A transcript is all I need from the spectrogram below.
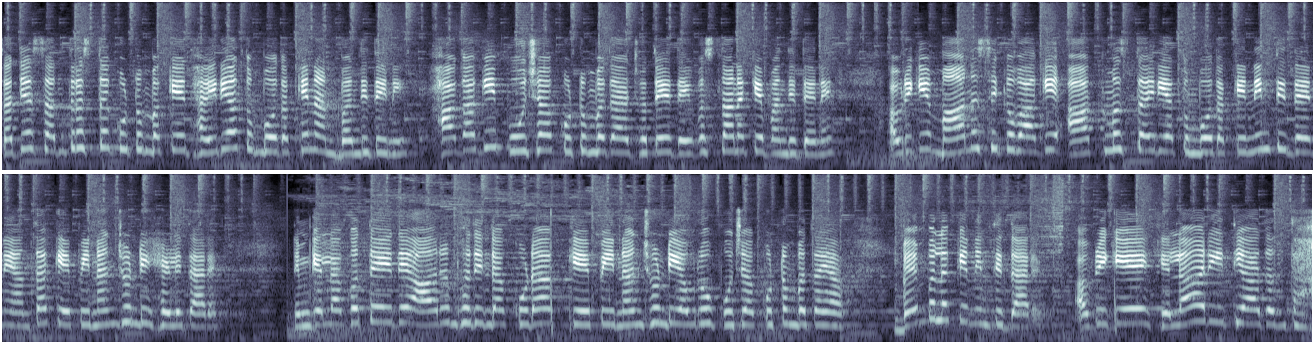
ಸದ್ಯ ಸಂತ್ರಸ್ತ ಕುಟುಂಬಕ್ಕೆ ಧೈರ್ಯ ತುಂಬೋದಕ್ಕೆ ನಾನು ಬಂದಿದ್ದೀನಿ. ಹಾಗಾಗಿ ಪೂಜಾ ಕುಟುಂಬದ ಜೊತೆ ದೇವಸ್ಥಾನಕ್ಕೆ ಬಂದಿದ್ದೇನೆ. ಅವರಿಗೆ ಮಾನಸಿಕವಾಗಿ ಆತ್ಮಸ್ಥೈರ್ಯ ತುಂಬೋದಕ್ಕೆ ನಿಂತಿದ್ದೇನೆ ಅಂತ ಕೆಪಿ ನಂಜುಂಡಿ ಹೇಳಿದ್ದಾರೆ. ನಿಮ್ಗೆಲ್ಲ ಗೊತ್ತೇ ಇದೆ, ಆರಂಭದಿಂದ ಕೂಡ ಕೆಪಿ ನಂಜುಂಡಿ ಅವರು ಪೂಜಾ ಕುಟುಂಬದ ಬೆಂಬಲಕ್ಕೆ ನಿಂತಿದ್ದಾರೆ. ಅವರಿಗೆ ಎಲ್ಲಾ ರೀತಿಯಾದಂತಹ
